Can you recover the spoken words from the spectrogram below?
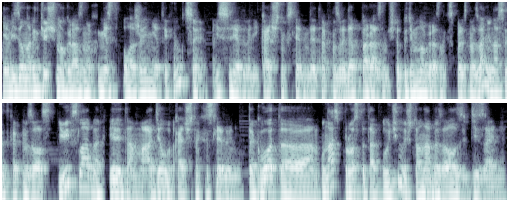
Я видел на рынке очень много разных местоположений этой функции, исследований, качественных исследований, да, так называть, да, по-разному. Сейчас будем много разных использовать названий. У нас это как называлось UX Lab или там отдел качественных исследований. Так вот, э, у нас просто так получилось, что она образовалась в дизайне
